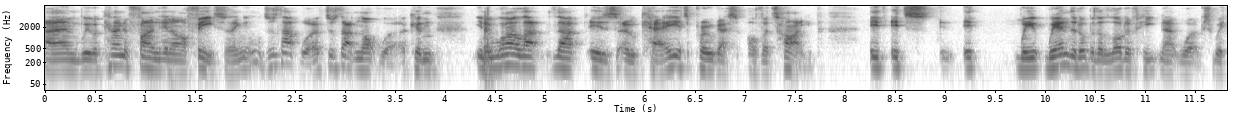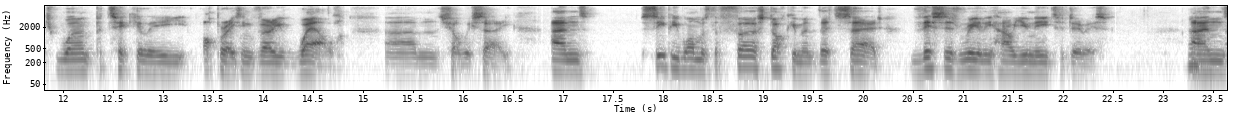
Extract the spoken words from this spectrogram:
and we were kind of finding our feet and thinking, oh, does that work? Does that not work? And you know, while that that is okay, it's progress of a type it, it's it we we ended up with a lot of heat networks which weren't particularly operating very well, um, shall we say? And CP1 was the first document that said this is really how you need to do it, mm. and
